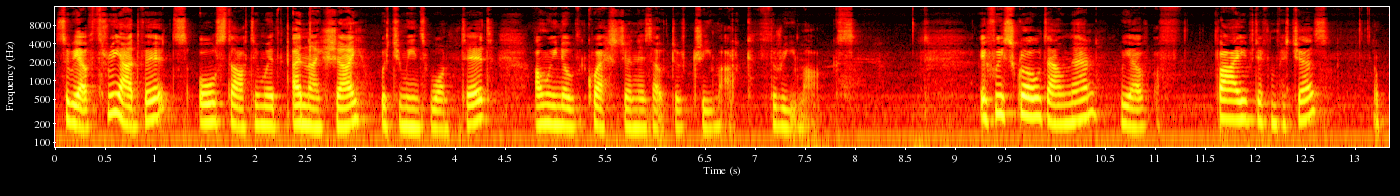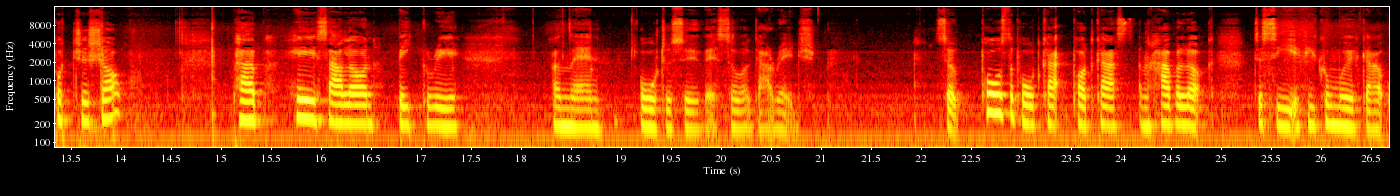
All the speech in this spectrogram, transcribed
So we have three adverts, all starting with anaishai, which means wanted, and we know the question is out of three mark, three marks. If we scroll down then, we have five different pictures, a butcher shop, pub, hair salon, bakery, and then auto service, so a garage. So pause the podca- podcast and have a look to see if you can work out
